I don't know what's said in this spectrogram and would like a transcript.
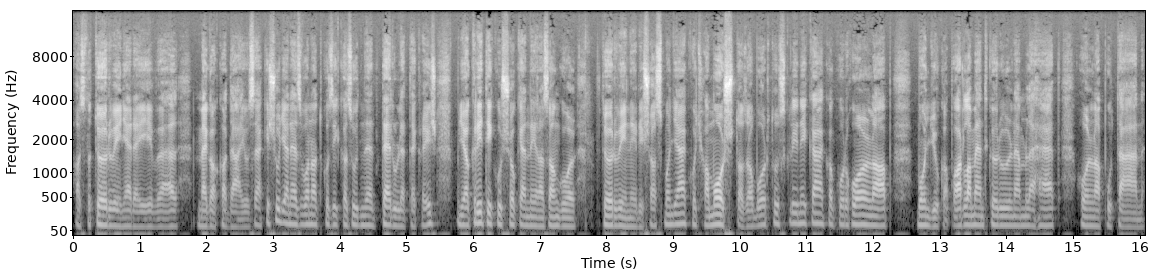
azt a törvény erejével megakadályozzák. És ugyanez vonatkozik az úgynevezett területekre is. Ugye a kritikusok ennél az angol törvénynél is azt mondják, hogy ha most az abortusz klinikák, akkor holnap mondjuk a parlament körül nem lehet, holnap után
